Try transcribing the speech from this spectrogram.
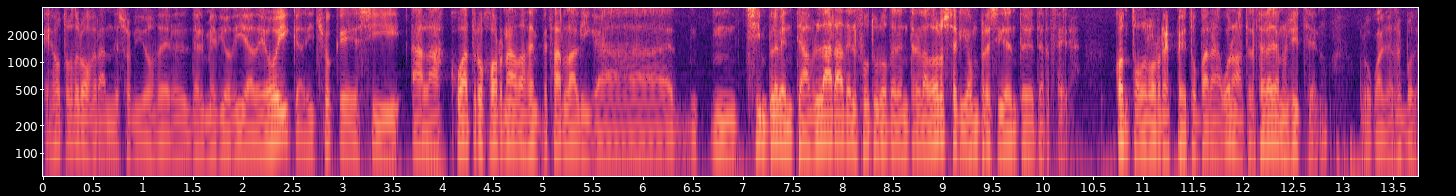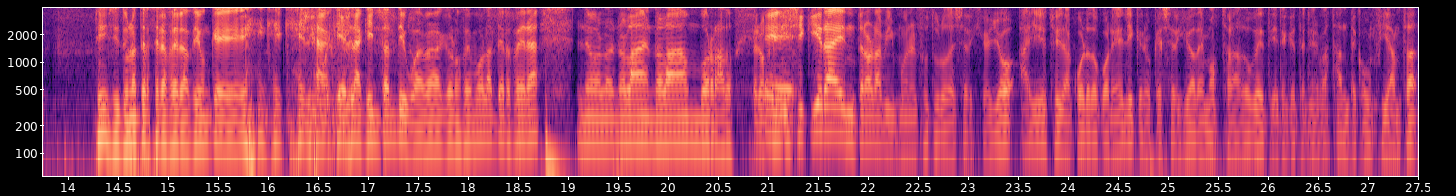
es otro de los grandes sonidos del, mediodía de hoy, que ha dicho que si a las cuatro jornadas de empezar la liga mm, simplemente hablara del futuro del entrenador, sería un presidente de tercera. Con todo los respeto para... Bueno, la tercera ya no existe, ¿no? Con lo cual ya se puede. Sí, existe una tercera federación que, es la, quinta antigua, conocemos la tercera, no, no, la, no la han borrado. Pero que ni eh, siquiera entra ahora mismo en el futuro de Sergio. Yo ahí estoy de acuerdo con él y creo que Sergio ha demostrado que tiene que tener bastante confianza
